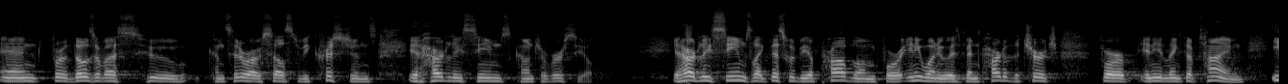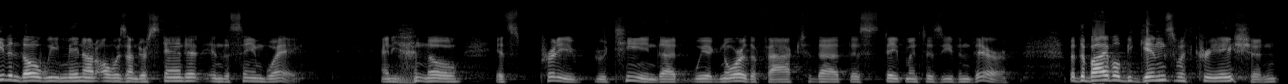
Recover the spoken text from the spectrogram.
And for those of us who consider ourselves to be Christians, it hardly seems controversial. It hardly seems like this would be a problem for anyone who has been part of the church for any length of time, even though we may not always understand it in the same way. And even though it's pretty routine that we ignore the fact that this statement is even there. But the Bible begins with creation,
